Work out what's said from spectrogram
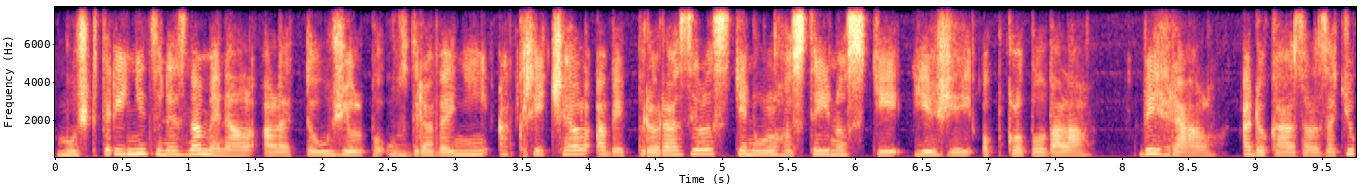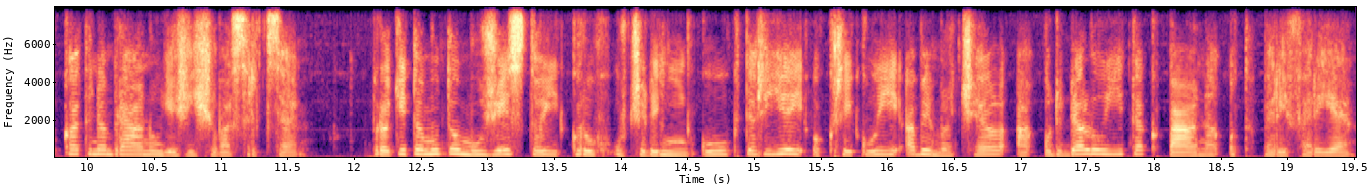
Muž, který nic neznamenal, ale toužil po uzdravení a křičel, aby prorazil stěnu lhostejnosti, jež jej obklopovala. Vyhrál a dokázal zaťukat na bránu Ježíšova srdce. Proti tomuto muži stojí kruh učedníků, kteří jej okřikují, aby mlčel a oddalují tak pána od periferie.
